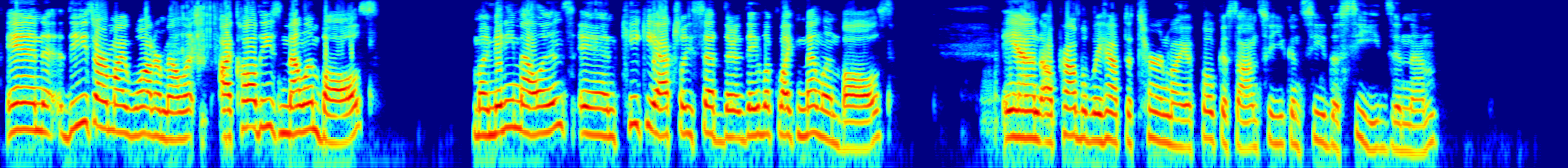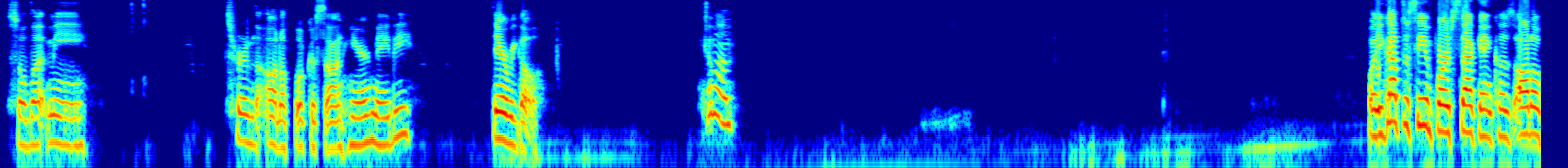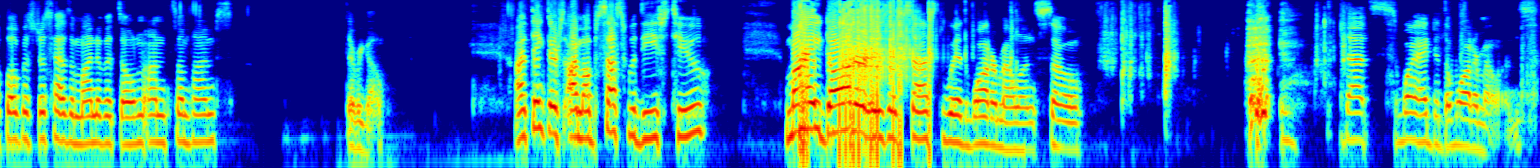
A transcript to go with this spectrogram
And these are my watermelon. I call these melon balls. My mini melons. And Kiki actually said they look like melon balls. And I'll probably have to turn my focus on so you can see the seeds in them. So let me turn the autofocus on here, maybe. There we go. Come on. Well, you got to see him for a second because autofocus just has a mind of its own on sometimes. There we go. I think there's, I'm obsessed with these two. My daughter is obsessed with watermelons, so that's why I did the watermelons.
